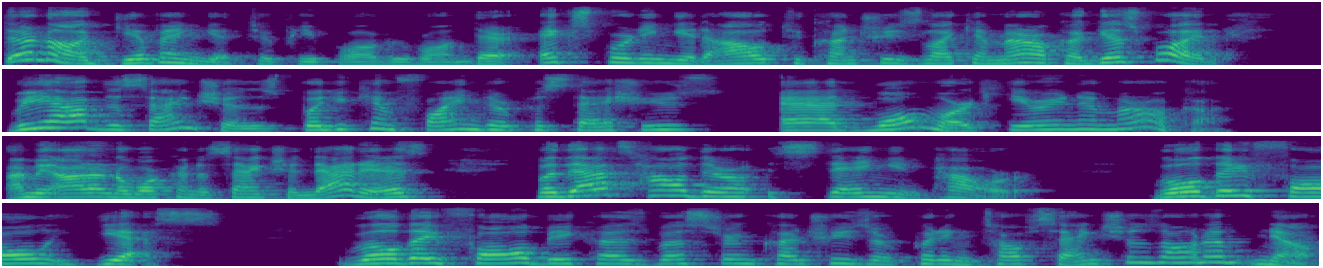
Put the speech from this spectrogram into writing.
They're not giving it to people of Iran. They're exporting it out to countries like America. Guess what? We have the sanctions, but you can find their pistachios at Walmart here in America. I mean, I don't know what kind of sanction that is, but that's how they're staying in power. Will they fall? Yes. Will they fall because Western countries are putting tough sanctions on them? No,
